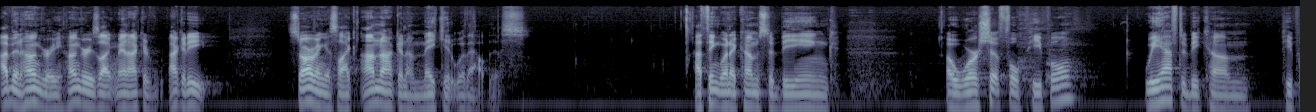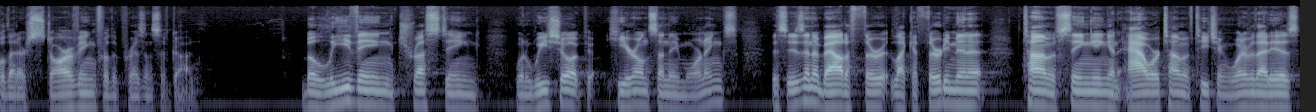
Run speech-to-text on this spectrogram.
I've been hungry. Hungry is like, man, I could, I could eat. Starving is like, I'm not going to make it without this. I think when it comes to being a worshipful people, we have to become people that are starving for the presence of God. Believing, trusting, when we show up here on Sunday mornings, this isn't about a third, like a 30 minute time of singing, an hour time of teaching, whatever that is.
